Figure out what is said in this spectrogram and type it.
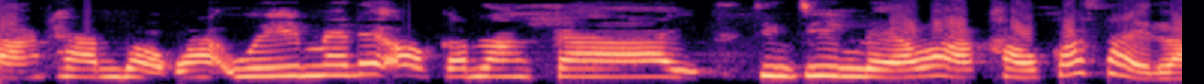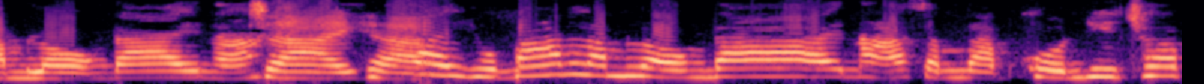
บางท่านบอกว่าอุ้ยไม่ได้ออกกำลังกาย จริง ๆ แล้วอะเขาก็ใส่ลำลองได้นะ ใช่ค่ะ ใส่อยู่บ้านลำลองได้นะสำหรับคนที่ชอบ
